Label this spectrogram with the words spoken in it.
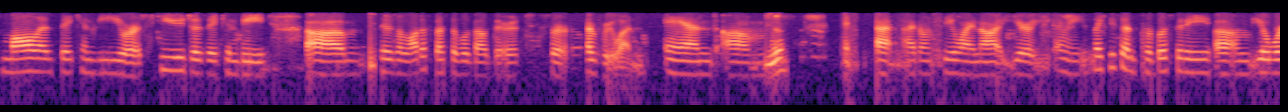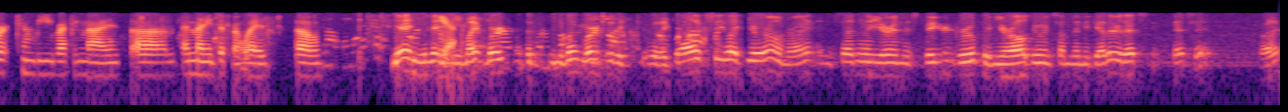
small as they can be or as huge as they can be. Um, there's a lot of festivals out there for everyone, and um, Yeah. I, I don't see why not. Your, I mean, like you said, publicity. Um, your work can be recognized um, in many different ways. So Yeah, and you, may, Yeah. you might merge with a, you might merge with a with a galaxy like your own, right? And suddenly you're in this bigger group and you're all doing something together. That's that's it, right?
